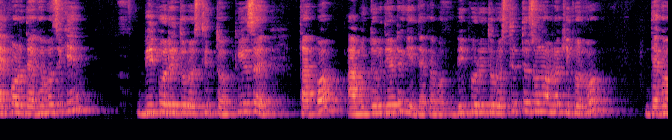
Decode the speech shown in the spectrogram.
এরপর দেখাবো যে কি? বিপরীতর অস্তিত্ব, ঠিক আছে? তারপর আবদ্ধ বিধিটা কি দেখাবো। বিপরীতর অস্তিত্বের জন্য আমরা কি করব? দেখো,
